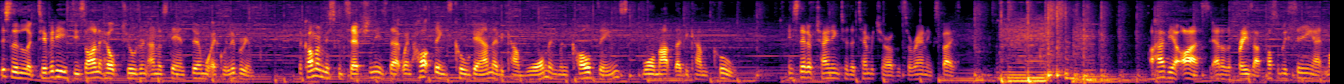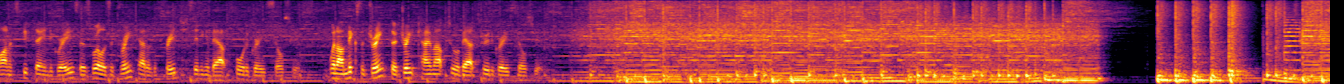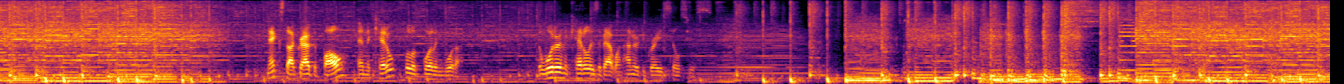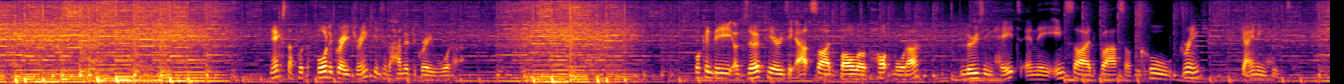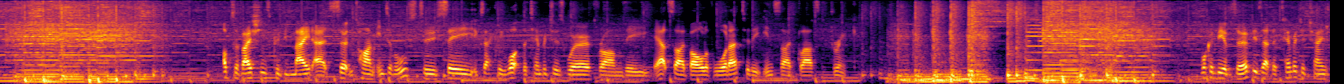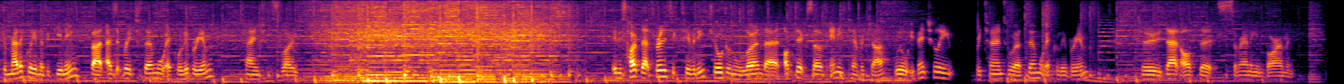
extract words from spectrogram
This little activity is designed to help children understand thermal equilibrium. The common misconception is that when hot things cool down they become warm and when cold things warm up they become cool, instead of changing to the temperature of the surrounding space. I have here ice out of the freezer, possibly sitting at minus 15 degrees, as well as a drink out of the fridge sitting about 4 degrees Celsius. When I mixed the drink, the drink came up to about 2 degrees Celsius. Next I grabbed a bowl and a kettle full of boiling water. The water in the kettle is about 100 degrees Celsius. Next I put the 4 degree drink into the 100 degree water. What can be observed here is the outside bowl of hot water losing heat and the inside glass of cool drink gaining heat. Observations could be made at certain time intervals to see exactly what the temperatures were from the outside bowl of water to the inside glass of drink. What could be observed is that the temperature changed dramatically in the beginning, but as it reached thermal equilibrium, changed slowly. It is hoped that through this activity, children will learn that objects of any temperature will eventually return to a thermal equilibrium to that of the surrounding environment.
